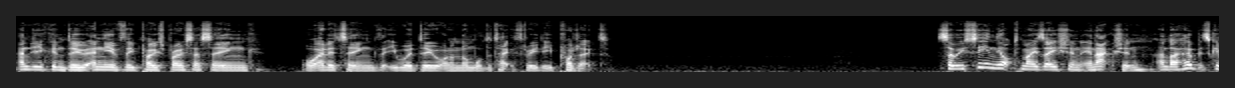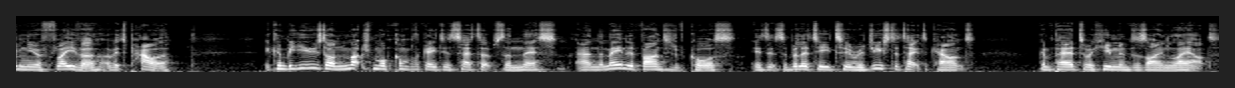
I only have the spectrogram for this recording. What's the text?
And you can do any of the post-processing or editing that you would do on a normal Detect 3D project. So we've seen the optimization in action, and I hope it's given you a flavour of its power. It can be used on much more complicated setups than this, and the main advantage of course is its ability to reduce detector count compared to a human design layout.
